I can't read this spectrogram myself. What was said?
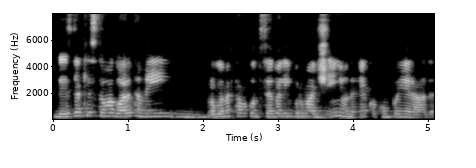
desde a questão agora também, um problema que estava acontecendo ali em Brumadinho, né, com a companheirada,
